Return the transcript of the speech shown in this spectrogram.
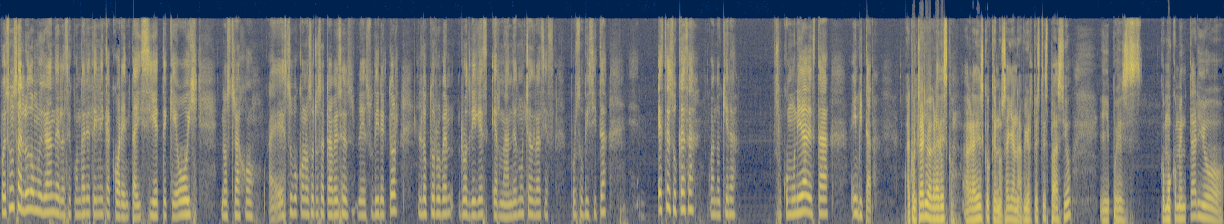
Pues un saludo muy grande a la Secundaria Técnica 47 que hoy nos trajo eh, estuvo con nosotros a través de su director, el doctor Rubén Rodríguez Hernández. Muchas gracias por su visita. Esta es su casa, cuando quiera. Su comunidad está invitada. Al contrario, agradezco, agradezco que nos hayan abierto este espacio y pues como comentario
